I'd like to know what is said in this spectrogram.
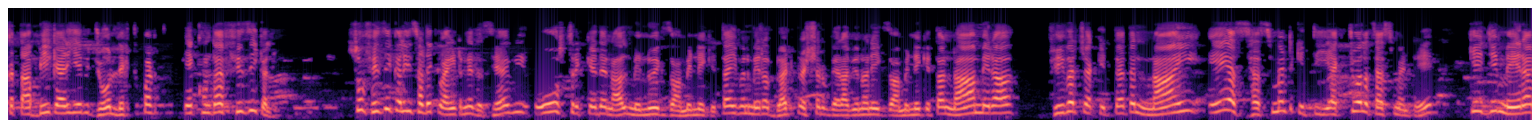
ਕਿਤਾਬੀ ਕਹਿ ਲਈਏ ਵੀ ਜੋ ਲਿਖਤ ਪੜ੍ਹ, ਇੱਕ ਹੁੰਦਾ ਫਿਜ਼ੀਕਲੀ ਸੋ ਫਿਜ਼ੀਕਲੀ ਸਾਡੇ ਕਲਾਇੰਟ ਨੇ ਦੱਸਿਆ ਵੀ ਉਸ ਤਰੀਕੇ ਦੇ ਨਾਲ ਮੈਨੂੰ ਐਗਜ਼ਾਮਿਨ ਨਹੀਂ ਕੀਤਾ। ਇਵਨ ਮੇਰਾ ਬਲੱਡ ਪ੍ਰੈਸ਼ਰ ਵਗੈਰਾ ਵੀ ਉਹਨਾਂ ਨੇ ਐਗਜ਼ਾਮਿਨ ਨਹੀਂ ਕੀਤਾ। ਨਾ ਮੇਰਾ ਫੀਵਰ ਚੈੱਕ ਕੀਤਾ ਤੇ ਨਾ ਹੀ ਇਹ ਅਸੈਸਮੈਂਟ ਕੀਤੀ ਐਕਚੁਅਲ ਅਸੈਸਮੈਂਟ ਇਹ, ਕਿ ਜੀ ਮੇਰਾ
